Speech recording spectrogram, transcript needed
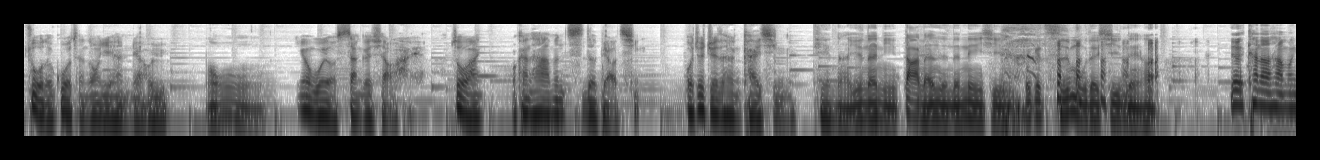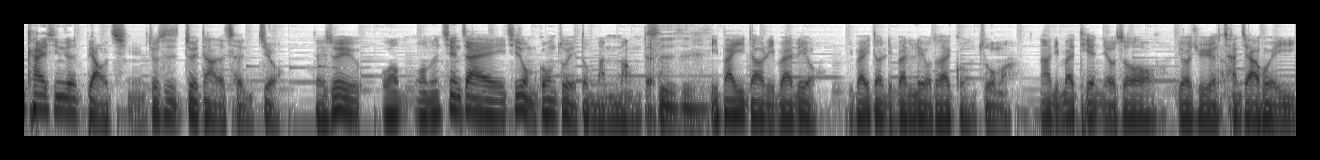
做的过程中也很疗愈哦，因为我有三个小孩，做完我看他们吃的表情。我就觉得很开心天哪，原来你大男人的内心，这个慈母的心呢？哈，因为看到他们开心的表情，就是最大的成就。对，所以我我们现在其实我们工作也都蛮忙的，是是，礼拜一到礼拜六，礼拜一到礼拜六都在工作嘛。那礼拜天有时候又要去参加会议。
